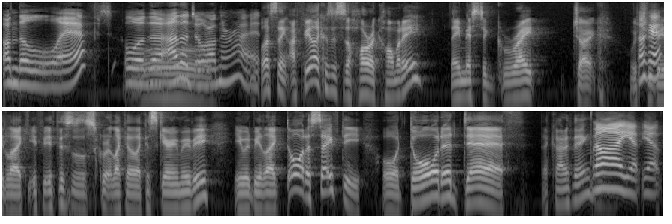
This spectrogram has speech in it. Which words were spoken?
on the left or the other door on the right? Well, that's the thing. I feel like because this is a horror comedy, they missed a great joke, which Okay. would be like if, if this was a scr- like a like a scary movie, it would be like door to safety or door to death, that kind of thing. Ah, yep, yep.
